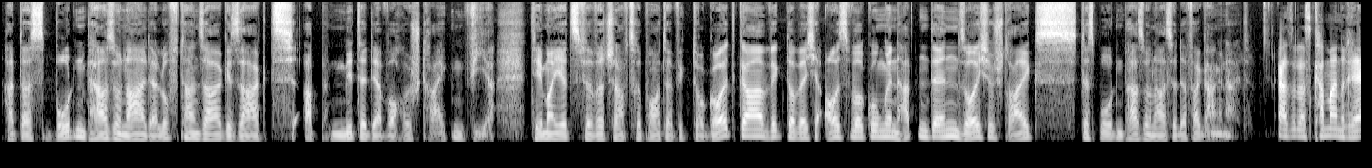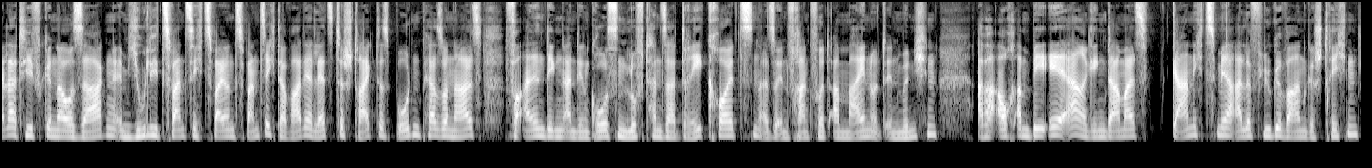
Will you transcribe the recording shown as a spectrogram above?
hat das Bodenpersonal der Lufthansa gesagt, ab Mitte der Woche streiken wir. Thema jetzt für Wirtschaftsreporter Viktor Goldka. Viktor, welche Auswirkungen hatten denn solche Streiks des Bodenpersonals in der Vergangenheit? Also das kann man relativ genau sagen. Im Juli 2022, da war der letzte Streik des Bodenpersonals, vor allen Dingen an den großen Lufthansa-Drehkreuzen, also in Frankfurt am Main und in München. Aber auch am BER ging damals gar nichts mehr. Alle Flüge waren gestrichen.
